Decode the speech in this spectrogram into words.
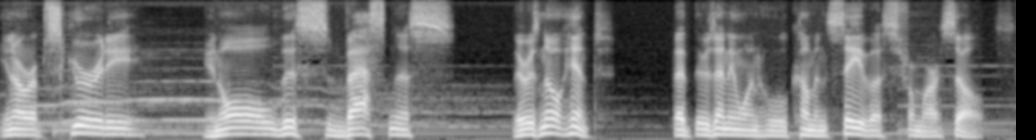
in our obscurity, in all this vastness, there is no hint that there's anyone who will come and save us from ourselves.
